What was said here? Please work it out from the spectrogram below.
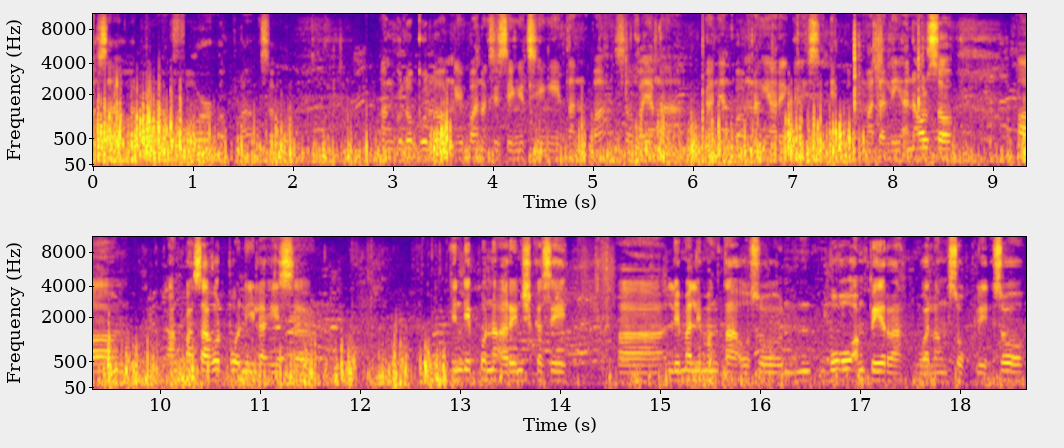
pasahod ng 4 o'clock. So, ang gulo-gulo ang iba nagsisingit-singitan pa. So, kaya nga ganyan po ang nangyari guys. Hindi po madali. And also, um, ang pasahod po nila is uh, hindi po na-arrange kasi ah, lima-limang tao. So buo ang pera walang sukli. So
